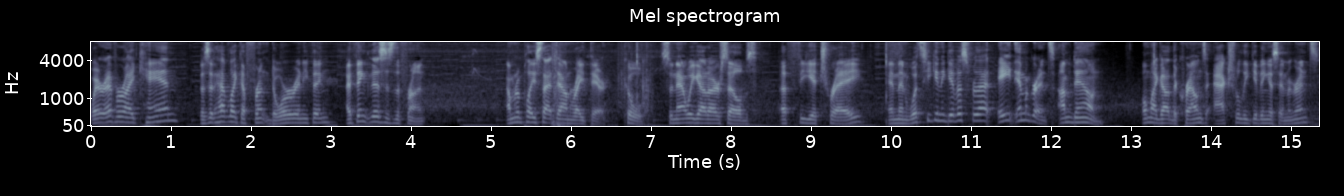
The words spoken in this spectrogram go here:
wherever I can. Does it have like a front door or anything? I think this is the front. I'm going to place that down right there. Cool. So now we got ourselves a theatre. And then what's he going to give us for that? Eight immigrants. I'm down. Oh my god, the crown's actually giving us immigrants?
